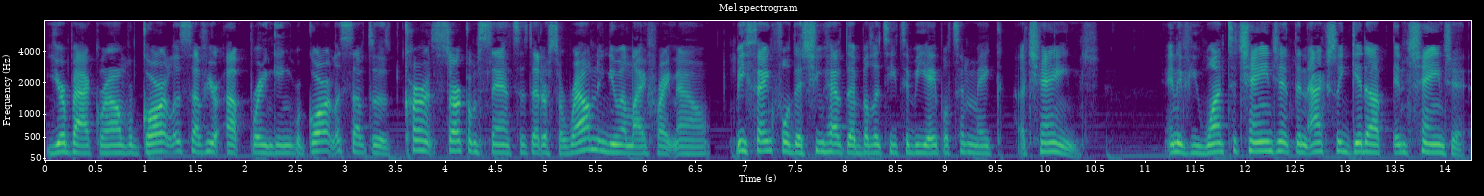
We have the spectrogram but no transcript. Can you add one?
your background, regardless of your upbringing, regardless of the current circumstances that are surrounding you in life right now, be thankful that you have the ability to be able to make a change. And if you want to change it, then actually get up and change it.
